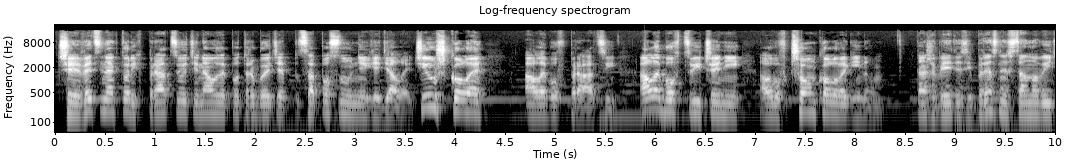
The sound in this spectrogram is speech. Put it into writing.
Čiže veci, na ktorých pracujete, naozaj potrebujete sa posunúť niekde ďalej. Či v škole, alebo v práci, alebo v cvičení, alebo v čomkoľvek inom. Takže viete si presne stanoviť,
